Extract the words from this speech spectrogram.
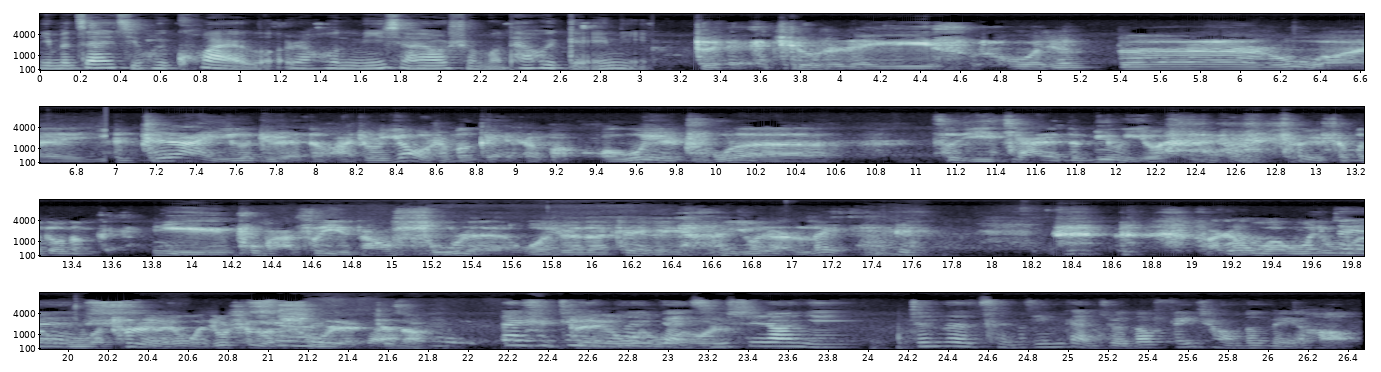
你们在一起会快乐，然后你想要什么，他会给你。对，就是这个意思。我觉得，如果真爱一个女人的话，就是要什么给什么。我估计除了自己家人的命以外，剩下什么都能给。你不把自己当俗人，我觉得这个也有点累。反正我我就我我自认为我就是个俗人，真的。但是这一段感情是让你真的曾经感觉到非常的美好，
